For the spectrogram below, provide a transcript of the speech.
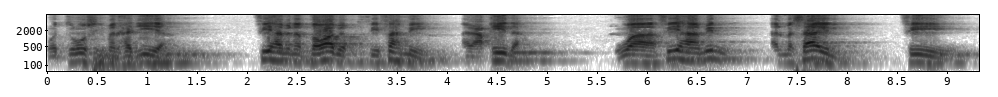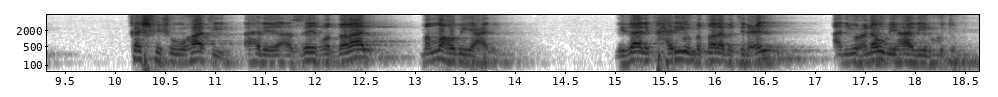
والدروس المنهجية فيها من الضوابط في فهم العقيدة. وفيها من المسائل في كشف شبهات أهل الزيغ والضلال ما الله به عليم. لذلك حري بطلبة العلم أن يعنوا بهذه الكتب.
